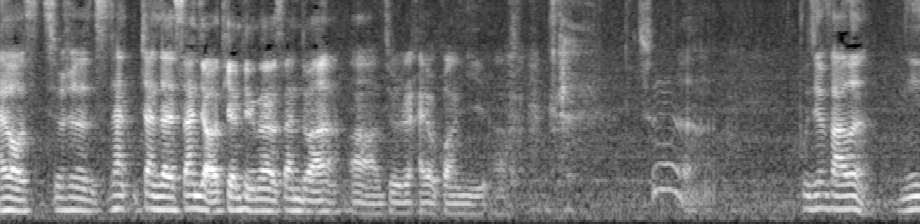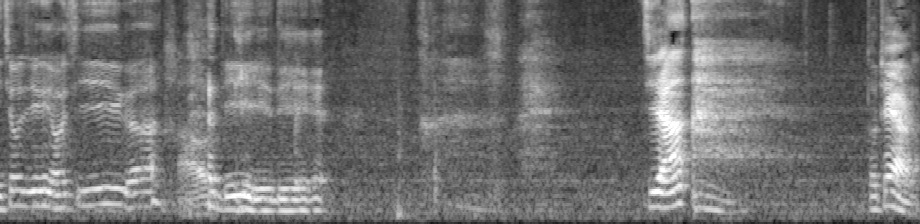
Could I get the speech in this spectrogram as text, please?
还还有就是三站在三角天平的三端啊，就是还有光一啊，这不禁发问，你究竟有几个好弟弟？弟，既然都这样了，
